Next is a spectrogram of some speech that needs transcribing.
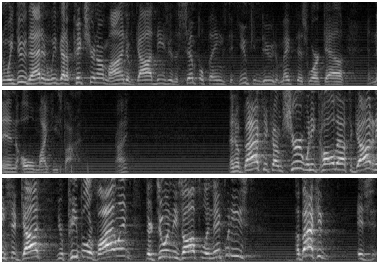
And we do that, and we've got a picture in our mind of God, these are the simple things that you can do to make this work out, and then old Mikey's fine, right? And Habakkuk, I'm sure, when he called out to God and he said, God, your people are violent, they're doing these awful iniquities, Habakkuk is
